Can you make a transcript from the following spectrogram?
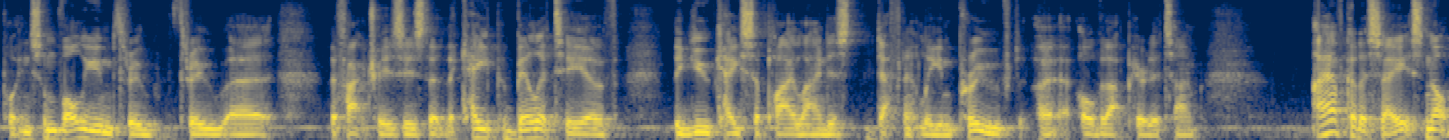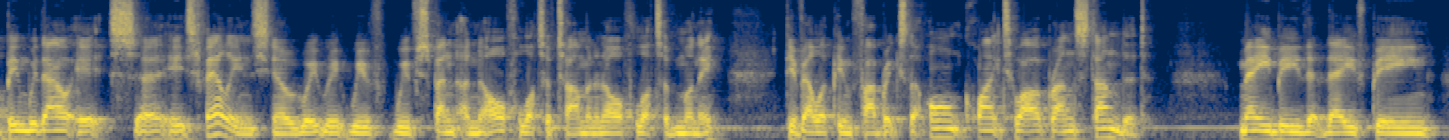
putting some volume through through uh, the factories is that the capability of the UK supply line has definitely improved uh, over that period of time. I have got to say, it's not been without its uh, its failings. You know, we, we, we've we've spent an awful lot of time and an awful lot of money developing fabrics that aren't quite to our brand standard. Maybe that they've been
